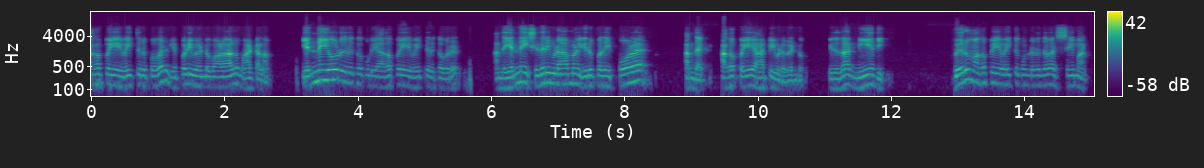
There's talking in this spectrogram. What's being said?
அகப்பையை வைத்திருப்பவர் எப்படி வேண்டுமானாலும் ஆட்டலாம். எண்ணெயோடு இருக்கக்கூடிய அகப்பையை வைத்திருக்கவர் அந்த எண்ணெய் சிதறிவிடாமல் இருப்பதை போல அந்த அகப்பையை ஆட்டிவிட வேண்டும். இதுதான் நியதி. வெறும் அகப்பையை வைத்துக் கொண்டிருந்தவர் சீமான்.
